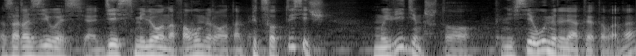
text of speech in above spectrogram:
заразилось 10 миллионов, а умерло там 500 тысяч, мы видим, что не все умерли от этого, да?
